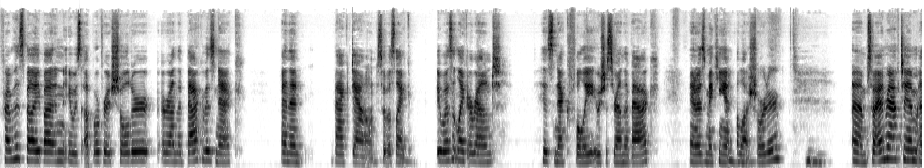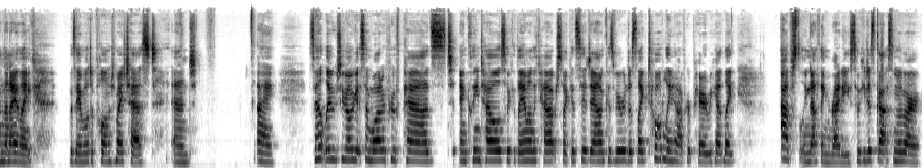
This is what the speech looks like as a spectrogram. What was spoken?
from his belly button. It was up over his shoulder, around the back of his neck, and then back down. So it was like it wasn't like around his neck fully. It was just around the back and it was making it mm-hmm. a lot mm-hmm. shorter. Mm-hmm. Um, so I unwrapped him and then I like was able to pull him to my chest and I sent Luke to go get some waterproof pads t- and clean towels so we could lay him on the couch so I could sit down because we were just like totally not prepared. We had like absolutely nothing ready. So he just got some of our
